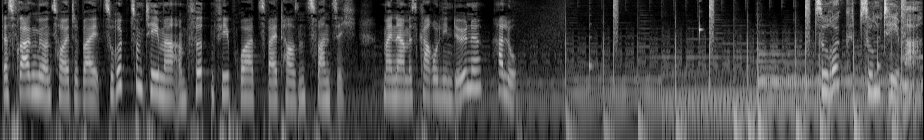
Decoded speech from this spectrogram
Das fragen wir uns heute bei Zurück zum Thema am 4. Februar 2020. Mein Name ist Caroline Döhne. Hallo. Zurück zum Thema.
